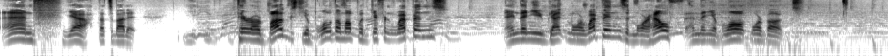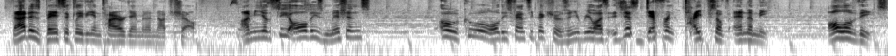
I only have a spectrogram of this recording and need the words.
And, yeah, that's about it. Y there are bugs, you blow them up with different weapons, and then you get more weapons and more health, and then you blow up more bugs. That is basically the entire game in a nutshell. I mean, you'll see all these missions. Oh, cool, all these fancy pictures, and you realize it's just different types of enemy all of these.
